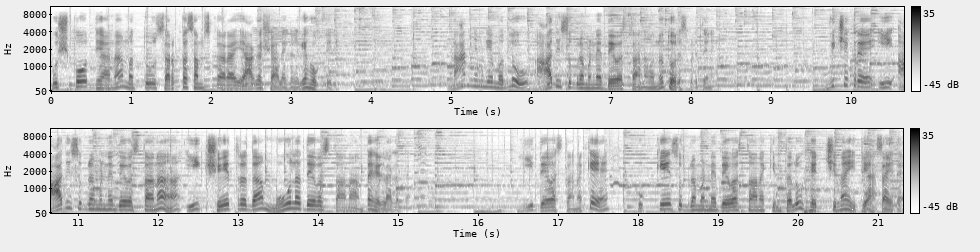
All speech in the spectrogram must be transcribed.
ಪುಷ್ಪೋದ್ಯಾನ ಮತ್ತು ಸರ್ಪ ಸಂಸ್ಕಾರ ಯಾಗಶಾಲೆಗಳಿಗೆ ಹೋಗ್ತೀನಿ. ನಾನು ನಿಮಗೆ ಮೊದಲು ಆದಿಸುಬ್ರಹ್ಮಣ್ಯ ದೇವಸ್ಥಾನವನ್ನು ತೋರಿಸ್ಬಿಡ್ತೀನಿ. ವೀಕ್ಷಕರೇ, ಈ ಆದಿಸುಬ್ರಹ್ಮಣ್ಯ ದೇವಸ್ಥಾನ ಈ ಕ್ಷೇತ್ರದ ಮೂಲ ದೇವಸ್ಥಾನ ಅಂತ ಹೇಳಲಾಗುತ್ತೆ. ಈ ದೇವಸ್ಥಾನಕ್ಕೆ ಕುಕ್ಕೆ ಸುಬ್ರಹ್ಮಣ್ಯ ದೇವಸ್ಥಾನಕ್ಕಿಂತಲೂ ಹೆಚ್ಚಿನ ಇತಿಹಾಸ ಇದೆ.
